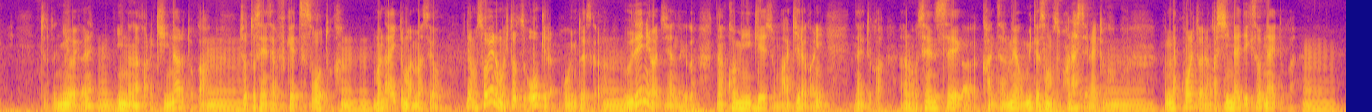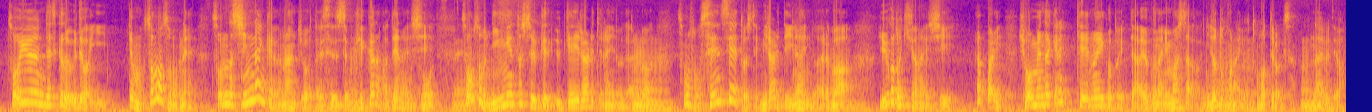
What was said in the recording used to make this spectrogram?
ちょっと匂いがね、うん。陰の中の気になるとか、うん。ちょっと先生が不潔そうとか、うんうん。まあ、ないと思いますよでもそういうのも一つ大きなポイントですから、うん。腕には自信なんだけどなんかコミュニケーションが明らかにないとかあの先生が患者さんの目を見てそもそも話してないとか、うん。なんかこの人はなんか信頼できそうにないとか、うん。そういうんですけど腕はいい。でもそもそもねそんな信頼感が何状態設しても結果なんか出ないし、うんそね。そもそも人間として受け受け入れられてないのであれば、うん。そもそも先生として見られていないのであれば、言うこと聞かないしやっぱり表面だけね手のいいこと言ってあ良くなりましたが二度と来ないよと思ってるわけですよ、うん。内部では。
